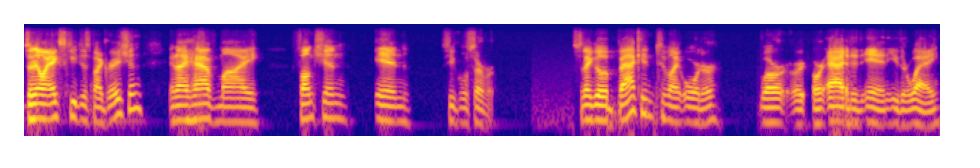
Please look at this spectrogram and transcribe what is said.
So now I execute this migration and I have my function in SQL Server. So I go back into my order or, or, or add it in either way.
